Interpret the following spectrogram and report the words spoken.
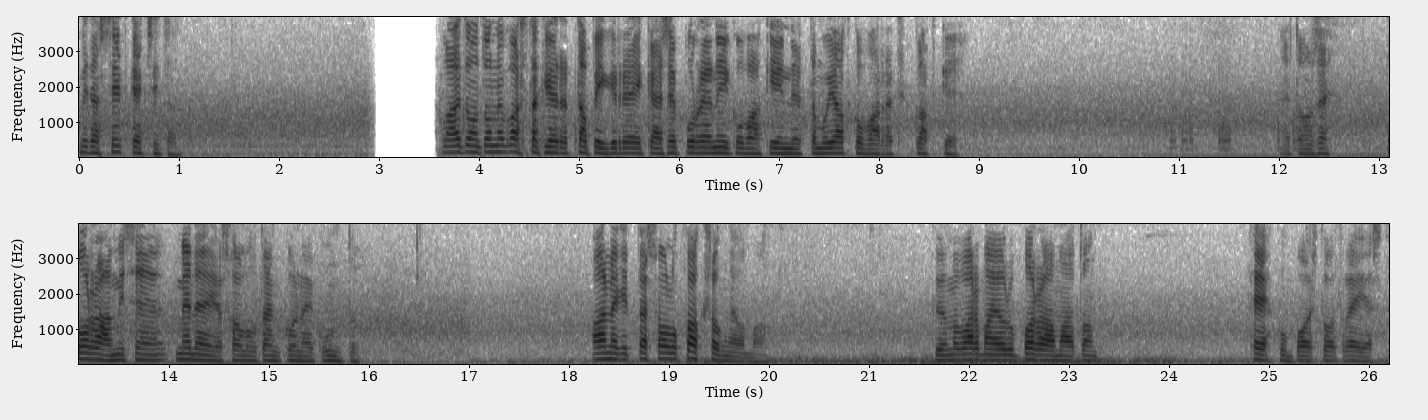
Mitäs sit keksitään? Laitoin tonne vastakierre tapinkin reikää, se puree niin kovaa kiinni, että mun jatkovarret katkee. Et on se poraamiseen menee, jos haluaa tän koneen kuntoon. Ainakin tässä on ollut kaksi ongelmaa. Kyllä mä varmaan joudun poraamaan ton hehkun pois tuolta reijästä.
